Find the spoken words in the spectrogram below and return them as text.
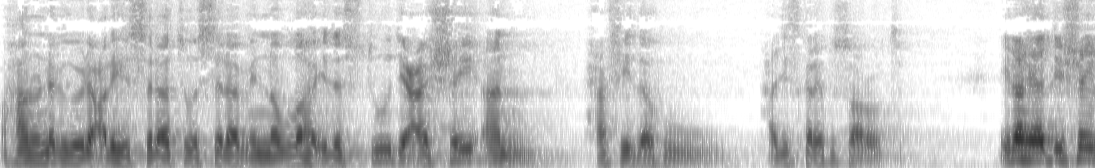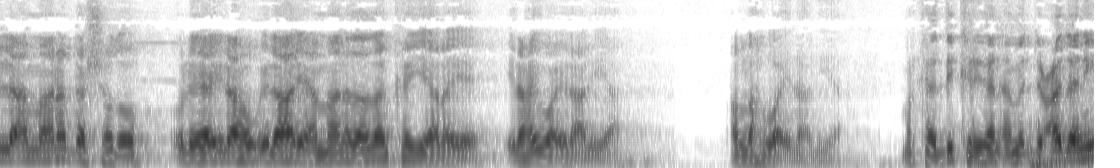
Waxaanuu nebigu yidhi calayhi asalaatu wasalaam ina allaha ida istuudica shay'an xafidahu. Xadiis kale ku soo aroortay. Ilaahay haddii shay la ammaano gashado oo la yhahay ilaahu ilaali ammaanadaadan ka yeelaye ilaahay waa ilaaliyaa allah waa ilaaliyaa marka dikrigan ama ducadani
